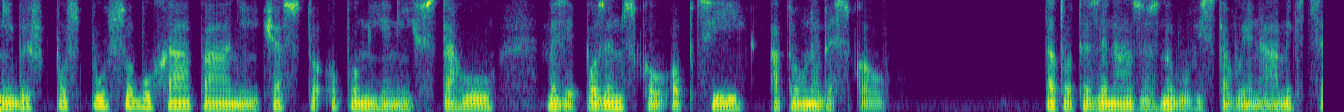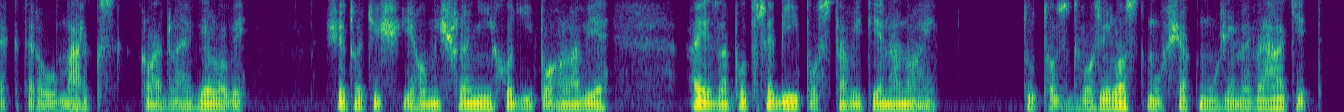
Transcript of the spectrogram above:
nýbrž po způsobu chápání často opomíjených vztahů mezi pozemskou obcí a tou nebeskou. Tato teze nás znovu vystavuje námitce, kterou Marx kladl Hegelovi, že totiž jeho myšlení chodí po hlavě a je zapotřebí postavit je na nohy. Tuto zdvořilost mu však můžeme vrátit.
